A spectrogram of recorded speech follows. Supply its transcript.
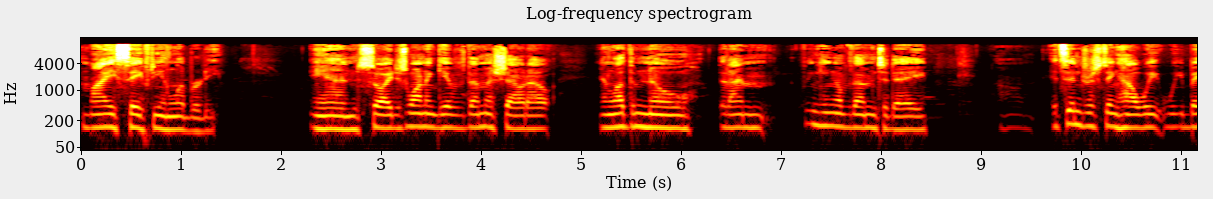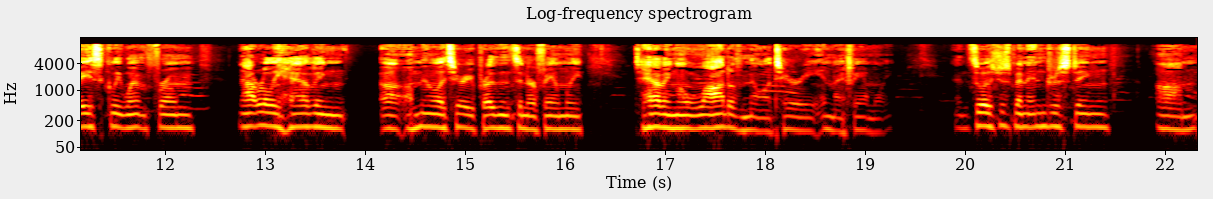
my safety and liberty. And so I just want to give them a shout out and let them know that I'm thinking of them today. Um, it's interesting how we, we basically went from not really having uh, a military presence in our family to having a lot of military in my family. And so it's just been interesting um,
